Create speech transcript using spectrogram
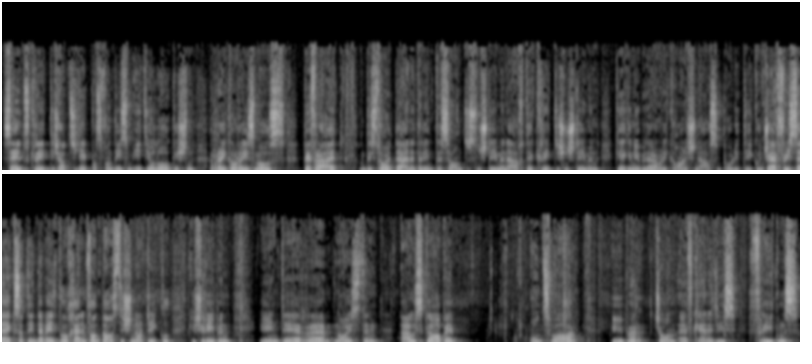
selbstkritisch, hat sich etwas von diesem ideologischen Rigorismus befreit befreit und ist heute eine der interessantesten Stimmen, auch der kritischen Stimmen gegenüber der amerikanischen Außenpolitik. Und Jeffrey Sachs hat in der Weltwoche einen fantastischen Artikel geschrieben in der äh, neuesten Ausgabe und zwar über John F. Kennedys Friedens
